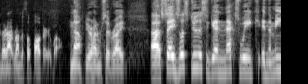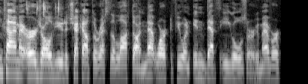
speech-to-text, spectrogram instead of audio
and they're not run the football very well. No, you're 100% right. Uh, Sage, let's do this again next week. In the meantime, I urge all of you to check out the rest of the Locked On Network. If you want in depth Eagles or whomever,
